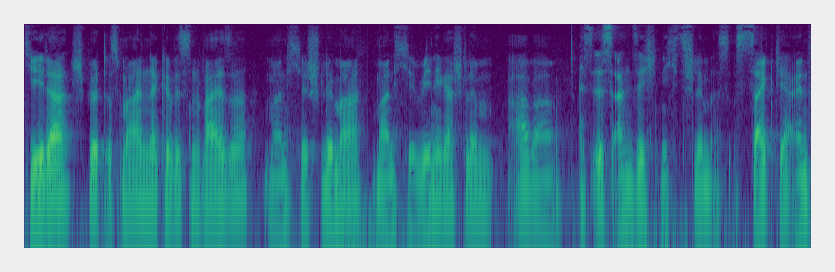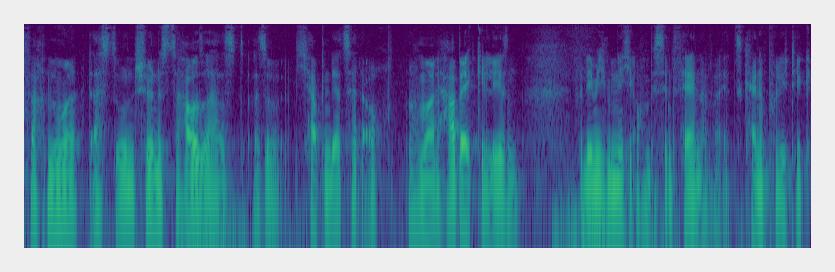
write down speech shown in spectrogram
jeder spürt es mal in einer gewissen Weise, manche schlimmer, manche weniger schlimm, aber es ist an sich nichts Schlimmes. Es zeigt dir einfach nur, dass du ein schönes Zuhause hast. Also ich habe in der Zeit auch nochmal Habeck gelesen von dem ich bin nicht auch ein bisschen Fan, aber jetzt keine Politik.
